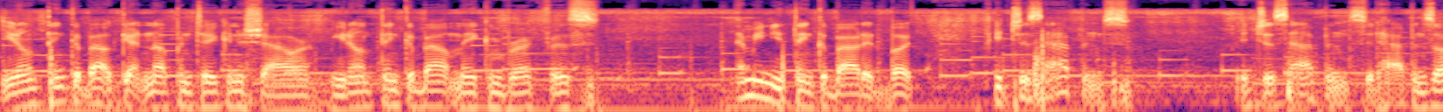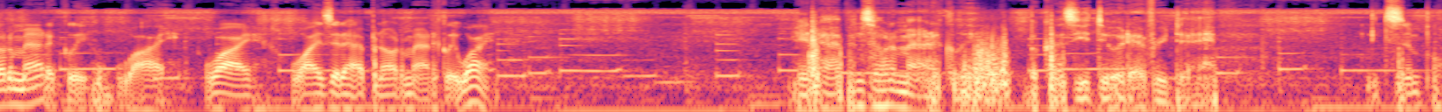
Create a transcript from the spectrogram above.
You don't think about getting up and taking a shower. You don't think about making breakfast. I mean, you think about it, but it just happens. It just happens. It happens automatically. Why? Why? Why does it happen automatically? Why? It happens automatically because you do it every day. It's simple.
